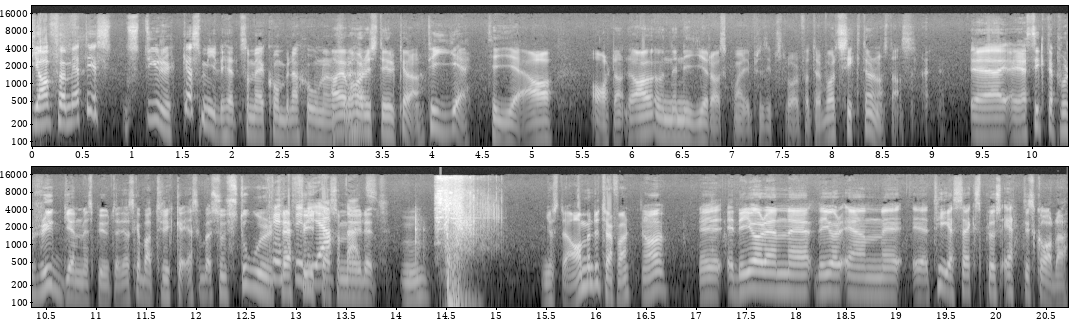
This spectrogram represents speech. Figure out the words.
jag har för mig att det är styrka smidighet som är kombinationen Ja, vad har du i styrka då? Tio. 10, ja. 18, ja under 9 då ska man i princip slå det. För att, vart siktar du någonstans? Eh, jag siktar på ryggen med spjutet. Jag ska bara trycka, jag ska bara, så stor träffyta som möjligt. Just det, ja men du träffar. Ja. Eh, det gör en, eh, det gör en eh, T6 plus 1 i skada.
